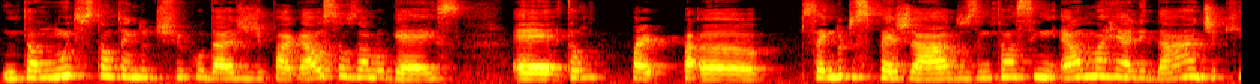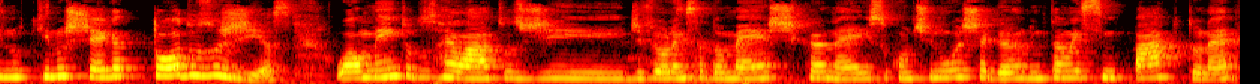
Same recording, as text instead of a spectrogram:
Então, muitos estão tendo dificuldade de pagar os seus aluguéis, é, estão uh, sendo despejados. Então, assim, é uma realidade que, no, que nos chega todos os dias. O aumento dos relatos de, de violência doméstica, né? Isso continua chegando. Então, esse impacto, né,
